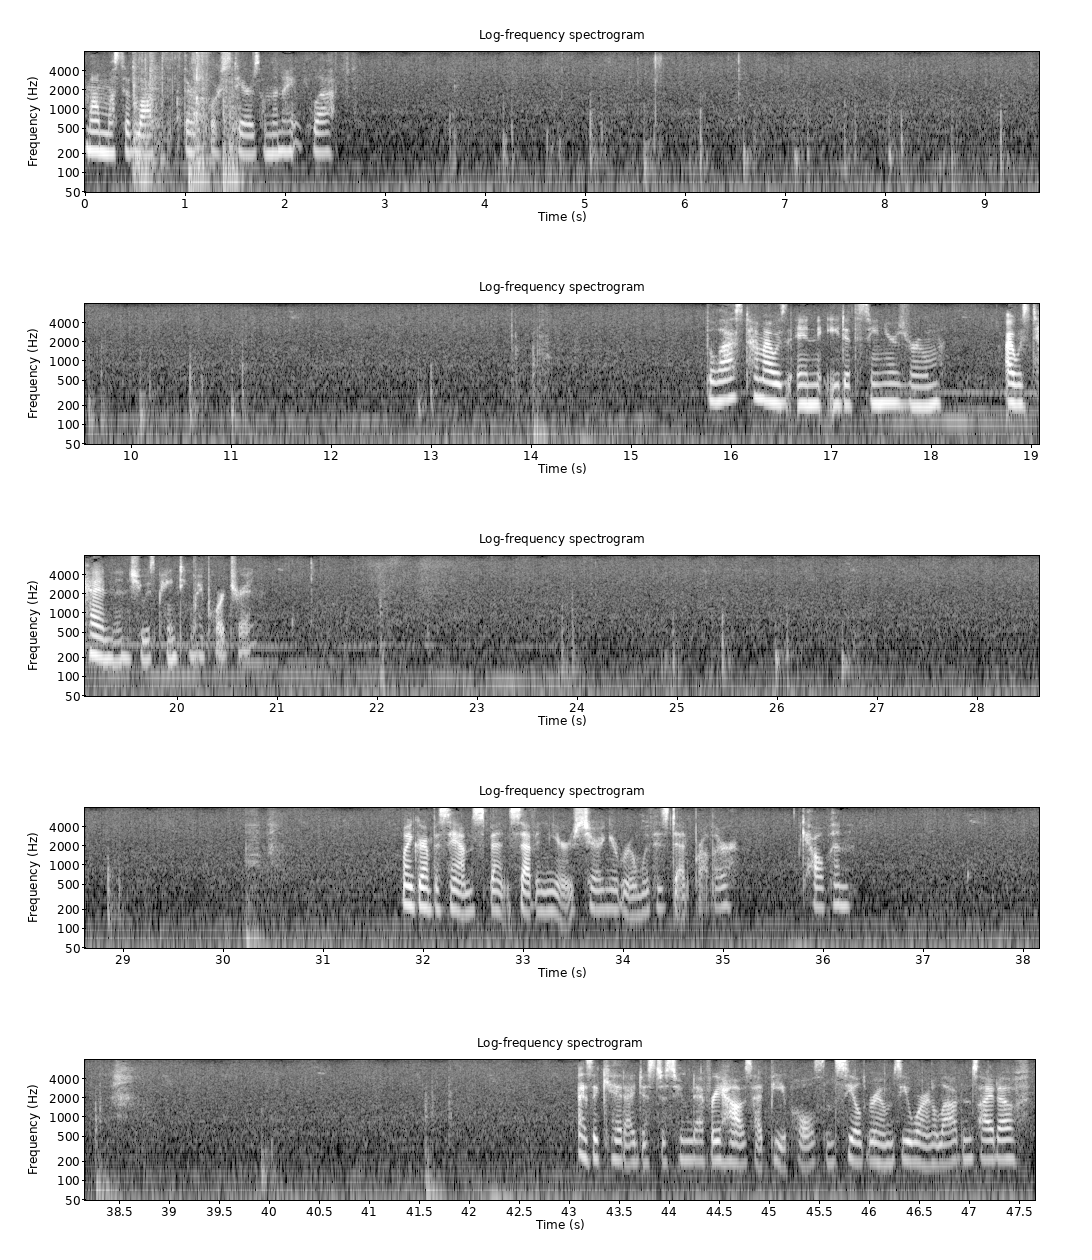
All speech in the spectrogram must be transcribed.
Mom must have locked the third floor stairs on the night we left. Last time I was in Edith Sr.'s room, I was 10 and she was painting my portrait. My Grandpa Sam spent seven years sharing a room with his dead brother, Calvin. As a kid, I just assumed every house had peepholes and sealed rooms you weren't allowed inside of.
